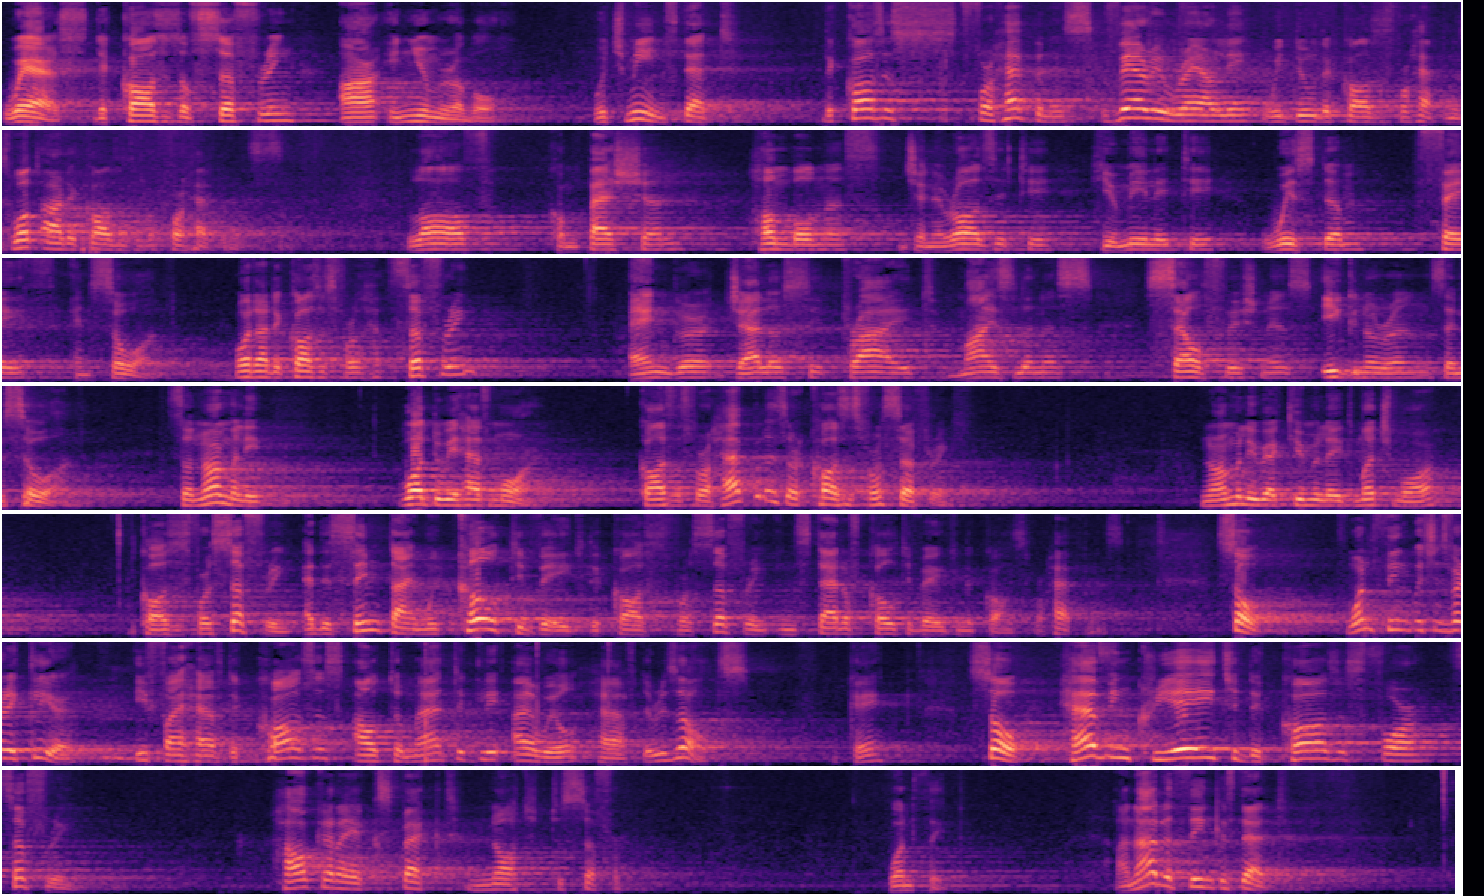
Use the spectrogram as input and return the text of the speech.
whereas the causes of suffering are innumerable. Which means that the causes for happiness, very rarely we do the causes for happiness. What are the causes for happiness? Love, compassion, humbleness, generosity, humility, wisdom, faith, and so on. What are the causes for suffering? Anger, jealousy, pride, miserliness, selfishness, ignorance, and so on. So, normally, what do we have more? Causes for happiness or causes for suffering? Normally, we accumulate much more causes for suffering. At the same time, we cultivate the cause for suffering instead of cultivating the cause for happiness. So, one thing which is very clear if I have the causes, automatically I will have the results. Okay? So, having created the causes for suffering, how can I expect not to suffer? One thing. Another thing is that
